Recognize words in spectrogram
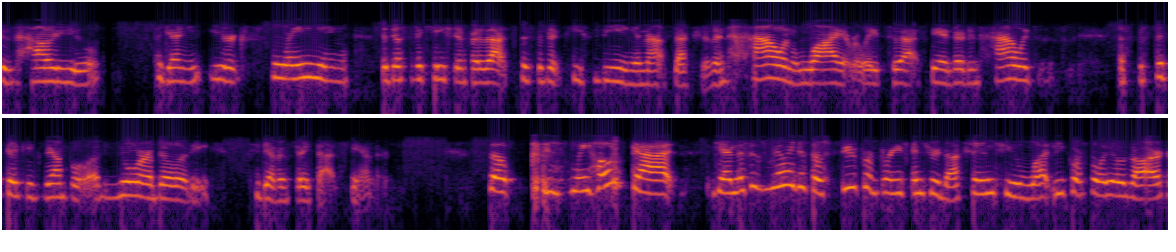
is how you, again, you're explaining the justification for that specific piece being in that section and how and why it relates to that standard and how it's a specific example of your ability to demonstrate that standard. So we hope that, again, this is really just a super brief introduction to what ePortfolios are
